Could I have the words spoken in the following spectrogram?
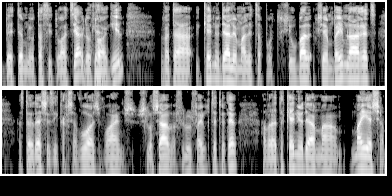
בהתאם לאותה סיטואציה, לאותו כן. הגיל, ואתה כן יודע למה לצפות. בא, כשהם באים לארץ, אז אתה יודע שזה ייקח שבוע, שבועיים, שלושה, ואפילו לפעמים קצת יותר, אבל אתה כן יודע מה, מה יש שם.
